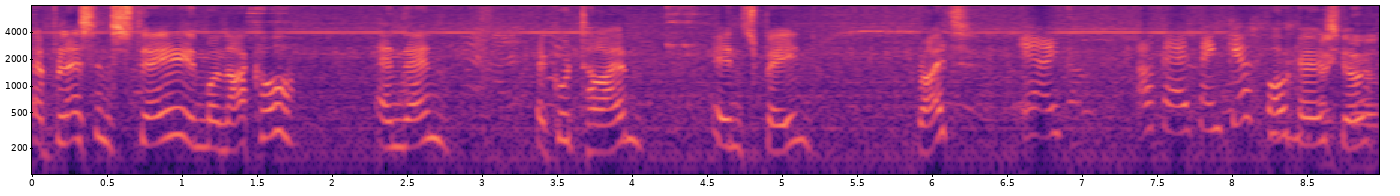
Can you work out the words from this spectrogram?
a pleasant stay in Monaco and then a good time in Spain. Right? Yeah, okay, thank you. Okay, sure.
